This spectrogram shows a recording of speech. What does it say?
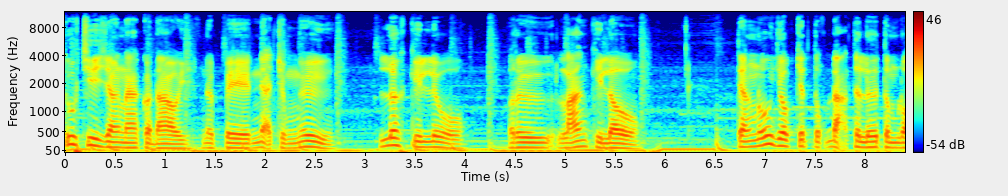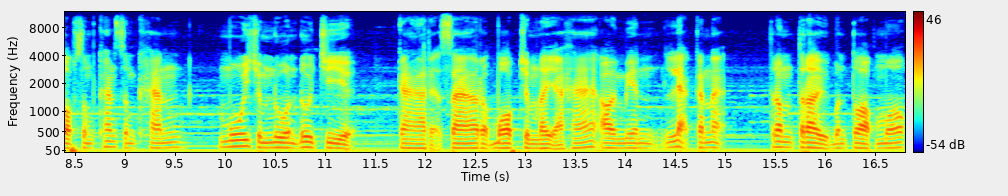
ទោះជាយ៉ាងណាក៏ដោយ នៅពេលអ្នកជំងឺលើសគីឡូឬឡើងគីឡូទាំងនោះយកចិត្តទុកដាក់ទៅលើទម្លាប់សំខាន់សំខាន់មួយចំនួនដូចជា ការរក្សារបបចំណីអាហារឲ្យមានលក្ខណៈត្រឹមត្រូវបន្ទាប់មក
